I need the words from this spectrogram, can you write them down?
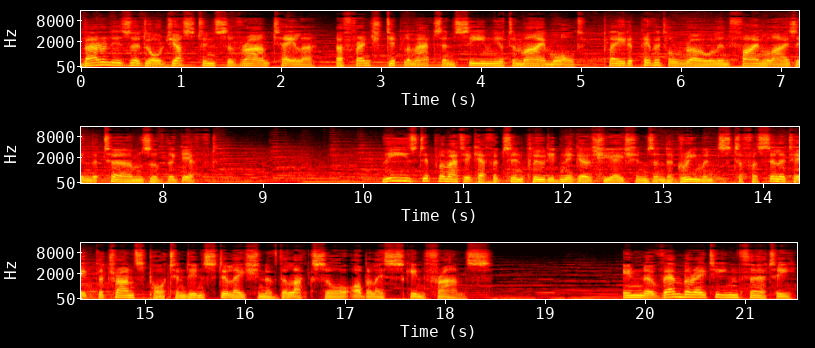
Baron Isidore Justin Séverin Taylor, a French diplomat and senior to Mimaut, played a pivotal role in finalizing the terms of the gift. These diplomatic efforts included negotiations and agreements to facilitate the transport and installation of the Luxor obelisk in France. In November 1830,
